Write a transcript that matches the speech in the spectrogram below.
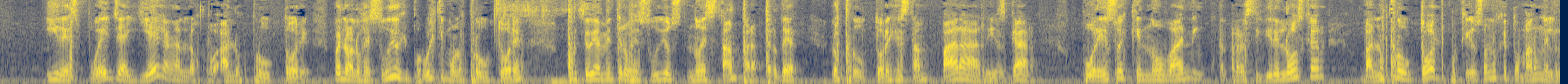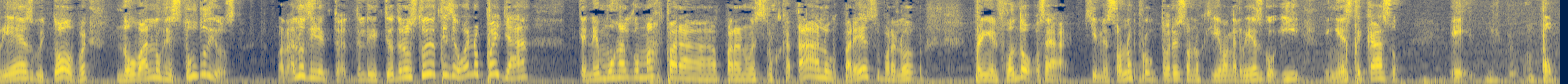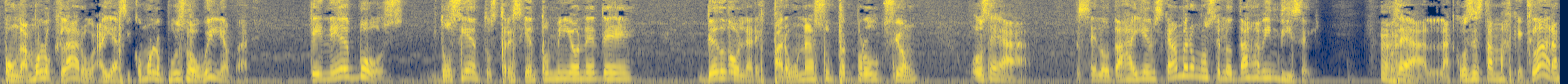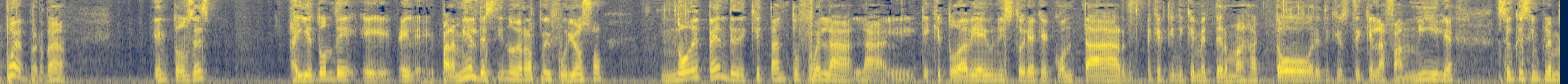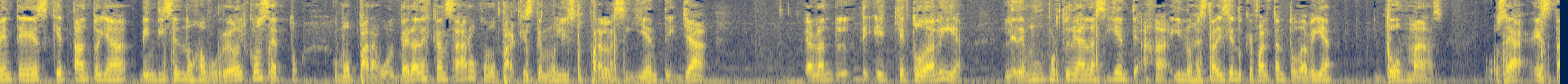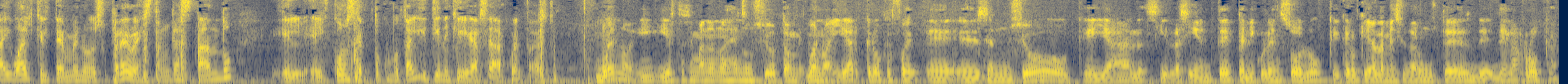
y después ya llegan a los, a los productores, bueno, a los estudios y por último los productores, porque obviamente los estudios no están para perder, los productores están para arriesgar. Por eso es que no van a recibir el Oscar, van los productores, porque ellos son los que tomaron el riesgo y todo, pues no van los estudios. ¿verdad? Los directores, el director de los estudios dice, bueno, pues ya tenemos algo más para, para nuestros catálogos, para eso, para lo otro. Pero en el fondo, o sea, quienes son los productores son los que llevan el riesgo y en este caso, eh, po- pongámoslo claro, ahí así como lo puso William, ¿va? tenés vos 200, 300 millones de, de dólares para una superproducción, o sea, ¿se los das a James Cameron o se los das a Vin Diesel? O sea, la cosa está más que clara, pues, ¿verdad? Entonces, ahí es donde, eh, el- eh, para mí el destino de Rápido y Furioso no depende de qué tanto fue la, la, de que todavía hay una historia que contar, de que tiene que meter más actores, de que, de que la familia, sino que simplemente es que tanto ya Vin Diesel nos aburrió del concepto como para volver a descansar o como para que estemos listos para la siguiente ya. Hablando de que todavía le demos oportunidad a la siguiente, ajá, y nos está diciendo que faltan todavía dos más. O sea, está igual que el término de superhéroes, están gastando el, el concepto como tal y tienen que llegarse a dar cuenta de esto. Bueno, y, y esta semana nos anunció también, bueno, ayer creo que fue, eh, eh, se anunció que ya la, si- la siguiente película en solo, que creo que ya la mencionaron ustedes, de, de La Roca.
